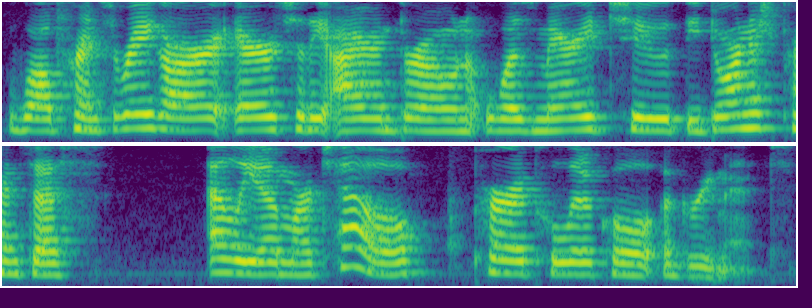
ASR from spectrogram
while Prince Rhaegar, heir to the Iron Throne, was married to the Dornish princess Elia Martell per a political agreement.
